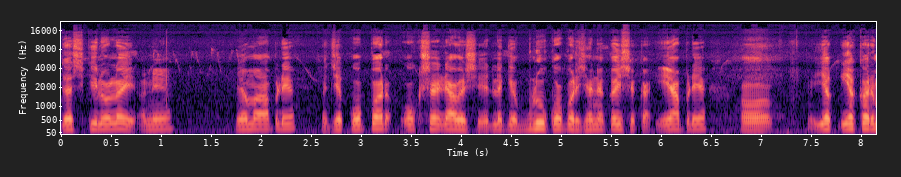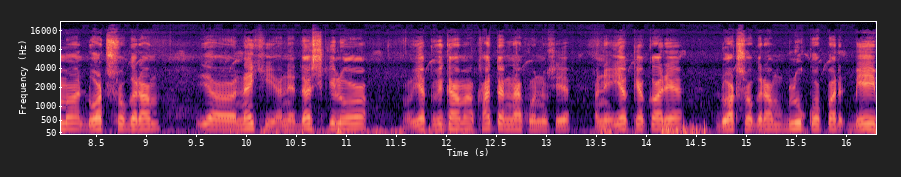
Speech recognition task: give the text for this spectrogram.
દસ કિલો લઈ અને એમાં આપણે જે કોપર ઓક્સાઇડ આવે છે, એટલે કે બ્લુ કોપર જેને કહી શકાય, એ આપણે એક એકરમાં દોઢસો ગ્રામ નાખી અને દસ કિલો એક વીઘામાં ખાતર નાખવાનું છે અને એક એકરે દોઢસો ગ્રામ બ્લુ કોપર બે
